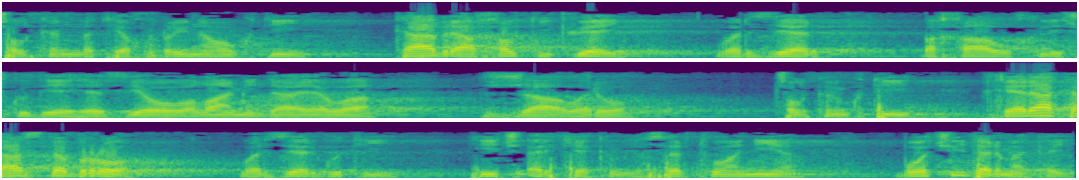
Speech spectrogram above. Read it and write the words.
چڵکن بە تێخوڕینەوە کوتی، کابرا خەڵکی کوێی؟ وەرزێر بە خاو و خلیچک و بێهێزییەوە وەڵامی دایەوە، ژاوەرۆ. چڵکن گوتی، خێرا کە هەستە بڕۆ. وەرزێر گوتی، هیچ ئەرکێکم لەسەر تۆ نییە. بۆچی دەرمەکەی؟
